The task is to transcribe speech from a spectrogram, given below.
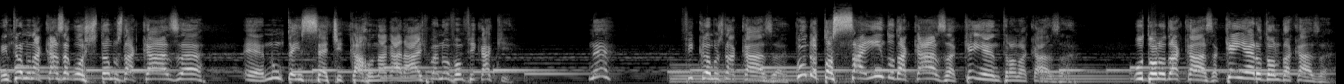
entramos na casa, gostamos da casa. É, não tem sete carros na garagem, mas nós vamos ficar aqui, né? Ficamos na casa. Quando eu estou saindo da casa, quem entra na casa? O dono da casa. Quem era o dono da casa?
